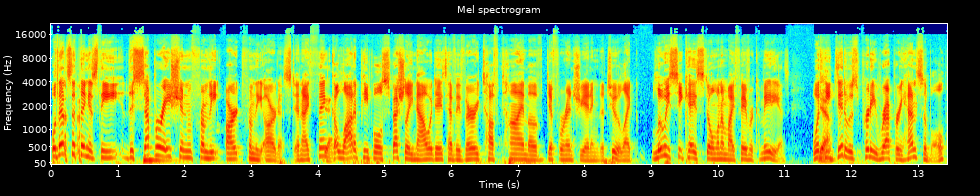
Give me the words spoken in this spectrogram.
Well, that's the thing is the the separation from the art from the artist, and I think yeah. a lot of people, especially nowadays, have a very tough time of differentiating the two. Like Louis C.K. is still one of my favorite comedians. What yeah. he did was pretty reprehensible.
